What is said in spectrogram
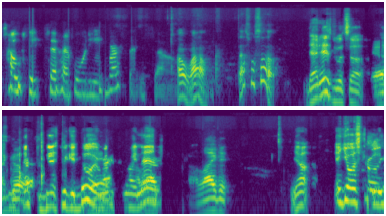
toasted to her 48th birthday. So Oh, wow. That's what's up. That is what's up. That's good. That's the best we could do it right, right I now. like I like it. Yep. And yours she's supposed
